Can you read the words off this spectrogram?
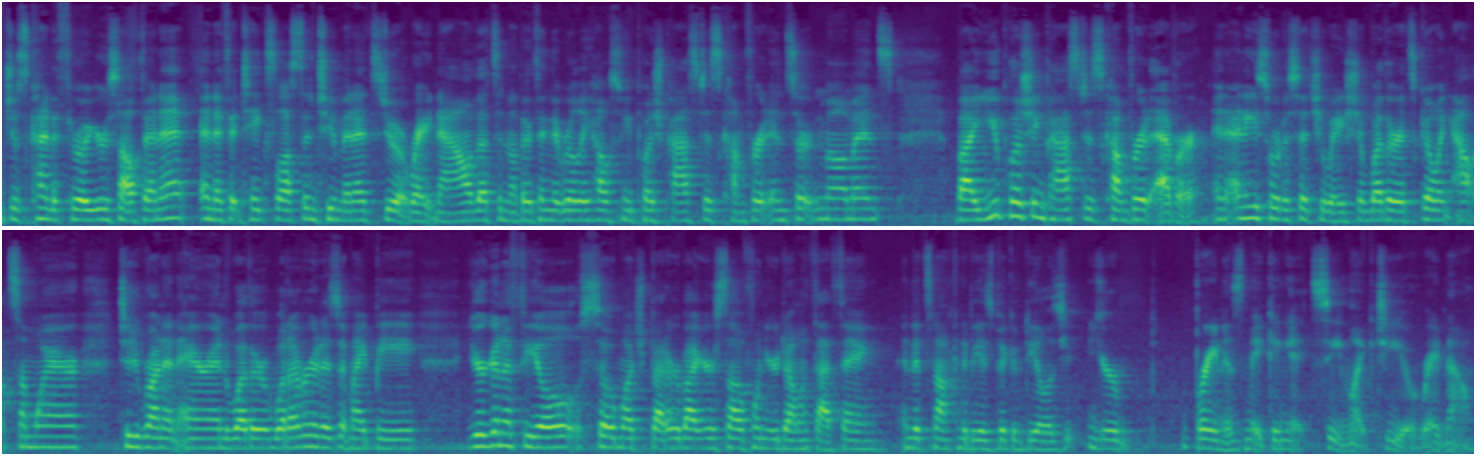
just kind of throw yourself in it. And if it takes less than two minutes, do it right now. That's another thing that really helps me push past discomfort in certain moments. By you pushing past discomfort ever in any sort of situation, whether it's going out somewhere to run an errand, whether whatever it is it might be, you're going to feel so much better about yourself when you're done with that thing and it's not going to be as big of a deal as you, your brain is making it seem like to you right now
